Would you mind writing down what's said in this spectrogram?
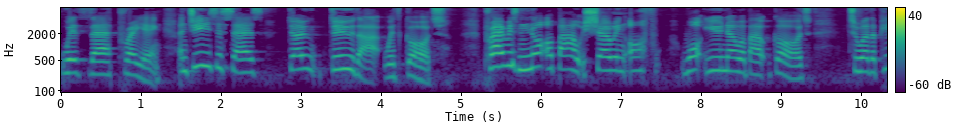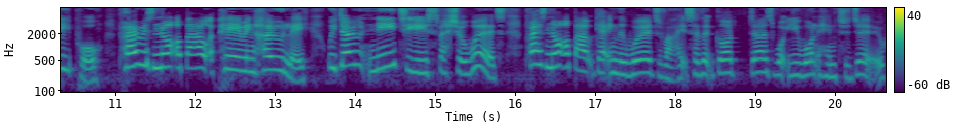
with their praying. And Jesus says, don't do that with God. Prayer is not about showing off what you know about God to other people. Prayer is not about appearing holy. We don't need to use special words. Prayer is not about getting the words right so that God does what you want Him to do.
